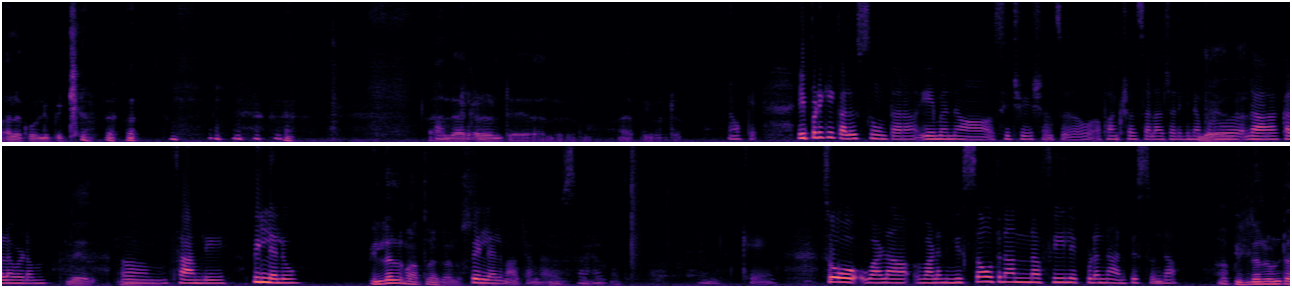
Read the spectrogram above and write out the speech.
వాళ్ళకి వండి పెట్టాను. వాళ్ళు. ఎక్కడ ఉంటే వాళ్ళు హ్యాపీగా ఉంటారు. ఓకే ఇప్పటికీ కలుస్తూ ఉంటారా? ఏమైనా సిచ్యుయేషన్స్ ఫంక్షన్స్ అలా జరిగినప్పుడు. అలా కలవడం? లేదు. ఫ్యామిలీ పిల్లలు? పిల్లలు మాత్రం కలుస్తారు. పిల్లలు మాత్రం కలుస్తారా. ఓకే సో వాళ్ళ వాళ్ళని మిస్ అవుతున్నానన్న ఫీల్ ఎప్పుడన్నా అనిపిస్తుందా? పిల్లలు ఉంటే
